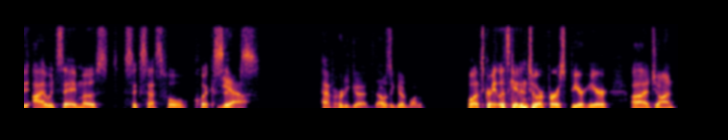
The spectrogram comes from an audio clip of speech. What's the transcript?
The- I would say most successful quick sips Yeah. Ever. Pretty good. That was a good one. Well, that's great. Let's get into our first beer here, uh, John.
